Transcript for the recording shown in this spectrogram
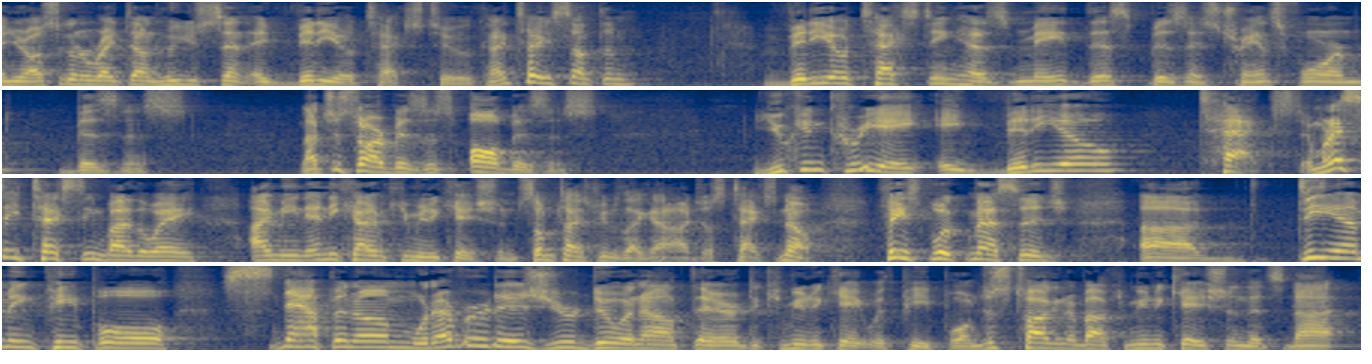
And you're also going to write down who you sent a video text to. Can I tell you something? Video texting has made this business transformed business. Not just our business, all business you can create a video text. And when I say texting, by the way, I mean any kind of communication. Sometimes people are like, oh, just text. No, Facebook message, uh, DMing people, snapping them, whatever it is you're doing out there to communicate with people. I'm just talking about communication that's not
